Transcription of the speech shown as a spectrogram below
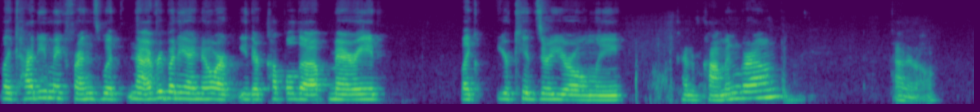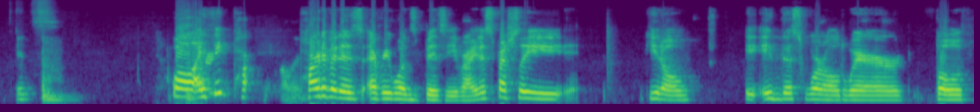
like how do you make friends with now everybody i know are either coupled up married like your kids are your only kind of common ground? I don't know. It's well i think part part of it is everyone's busy right? Especially you know in this world where both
